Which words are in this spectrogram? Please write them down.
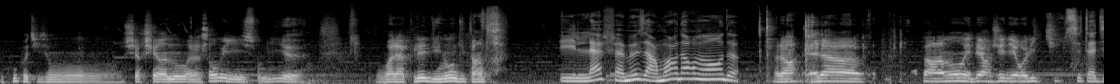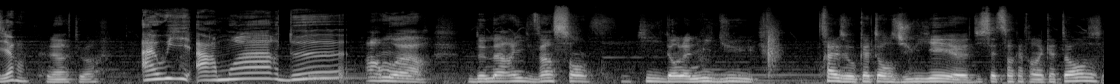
du coup, quand ils ont cherché un nom à la chambre, ils se sont dit, euh, on va l'appeler du nom du peintre. Et la fameuse armoire normande. Alors, elle a apparemment hébergé des reliques. C'est-à-dire? Là, tu vois. Ah oui, armoire de... Armoire de Marie Vincent, qui dans la nuit du 13 au 14 juillet 1794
